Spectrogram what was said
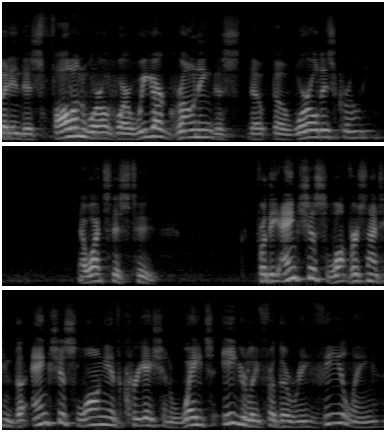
but in this fallen world where we are groaning, this, the, the world is groaning. Now, watch this too. For the anxious, verse 19, the anxious longing of creation waits eagerly for the revealing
